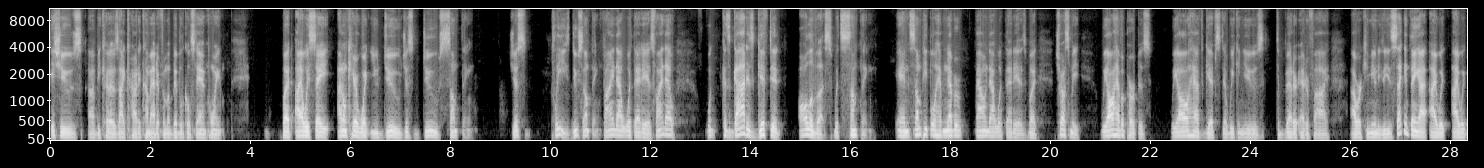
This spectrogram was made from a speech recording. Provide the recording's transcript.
issues uh, because I kind of come at it from a biblical standpoint. But I always say, I don't care what you do, just do something. Just please do something. Find out what that is. Find out what, because God has gifted all of us with something. And some people have never found out what that is. But trust me, we all have a purpose. We all have gifts that we can use to better edify our community. The second thing I, I would I would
